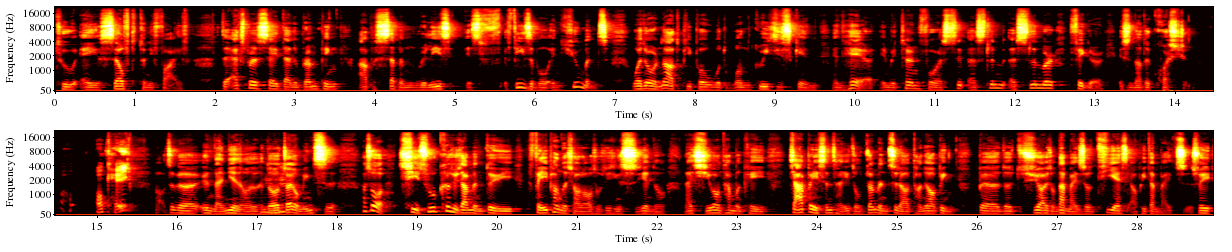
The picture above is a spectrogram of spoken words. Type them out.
to a soft 25. The experts say that ramping up sebum release is f- feasible in humans. Whether or not people would want greasy skin and hair in return for a, si- a slim a slimmer figure is another question. OK，好，这个有点难念哦，有很多专有名词。嗯、他说，起初科学家们对于肥胖的小老鼠进行实验哦，来期望他们可以加倍生产一种专门治疗糖尿病的需要一种蛋白质，就是 TSLP 蛋白质。所以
